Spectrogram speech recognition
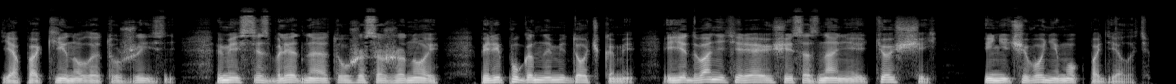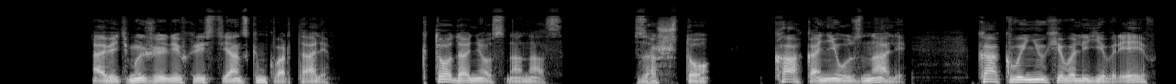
Я покинул эту жизнь вместе с бледной от ужаса женой, перепуганными дочками и едва не теряющей сознание тещей, и ничего не мог поделать. А ведь мы жили в христианском квартале. Кто донес на нас? За что? Как они узнали? Как вынюхивали евреев?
